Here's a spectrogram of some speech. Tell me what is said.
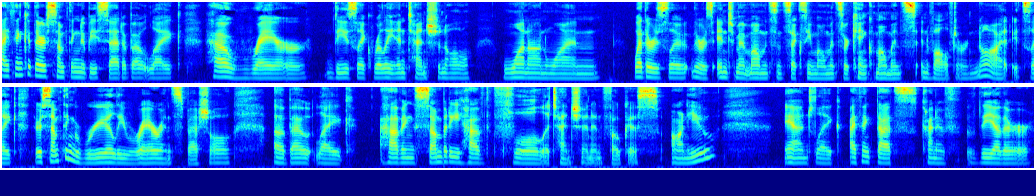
I think there's something to be said about like how rare these like really intentional one-on-one whether there's intimate moments and sexy moments or kink moments involved or not it's like there's something really rare and special about like having somebody have full attention and focus on you. And like i think that's kind of the other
